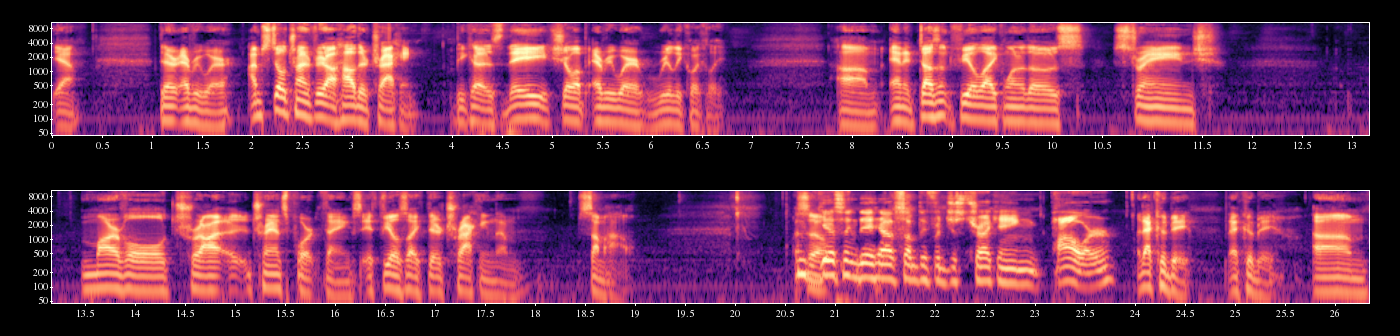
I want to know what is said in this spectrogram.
yeah, they're everywhere. I'm still trying to figure out how they're tracking because they show up everywhere really quickly. Um, and it doesn't feel like one of those strange Marvel tra- transport things. It feels like they're tracking them somehow. I'm So- guessing they have something for just tracking power. That could be. That could be. Um,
